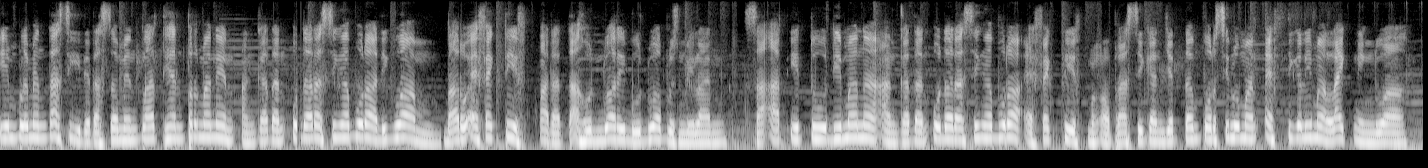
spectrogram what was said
implementasi detasemen pelatihan permanen Angkatan Udara Singapura di Guam baru efektif pada tahun 2029. Saat itu di mana Angkatan Udara Singapura efektif mengoperasikan jet tempur siluman F-35 Lightning II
